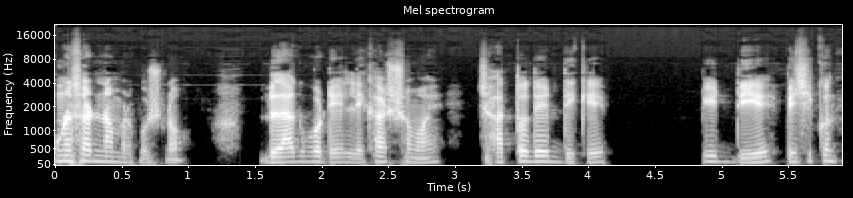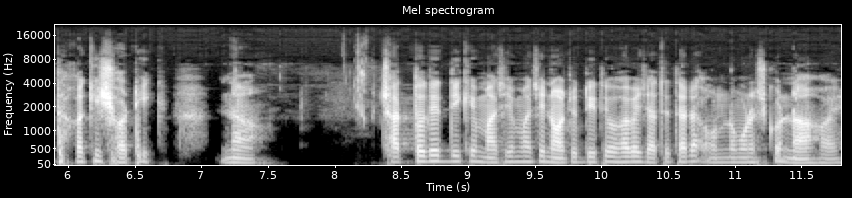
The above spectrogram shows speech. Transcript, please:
উনষাট নম্বর প্রশ্ন। ব্ল্যাকবোর্ডে লেখার সময় ছাত্রদের দিকে পিঠ দিয়ে বেশিক্ষণ থাকা কি সঠিক? না। ছাত্রদের দিকে মাঝে মাঝে নজর দিতেও হবে যাতে তারা অন্যমনস্ক না হয়।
